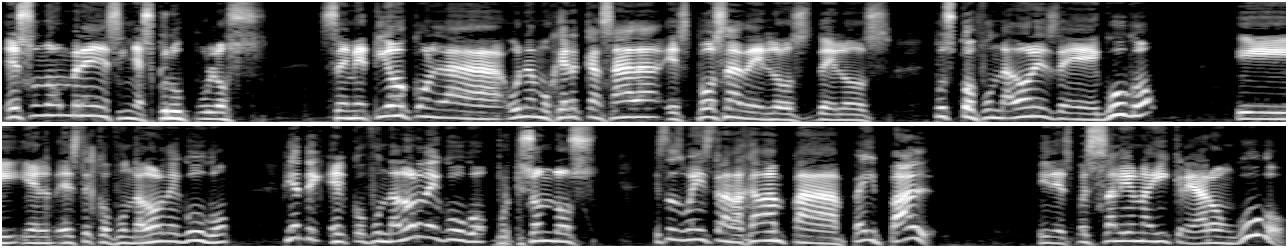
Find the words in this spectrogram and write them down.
es un hombre sin escrúpulos. Se metió con la una mujer casada, esposa de los de los pues cofundadores de Google y el- este cofundador de Google. Fíjate, el cofundador de Google, porque son dos, estos güeyes trabajaban para PayPal y después salieron ahí y crearon Google.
